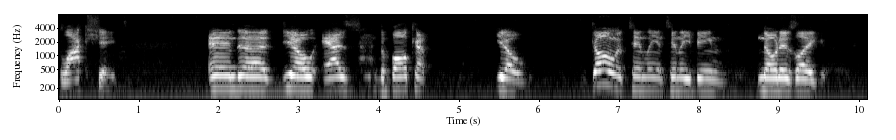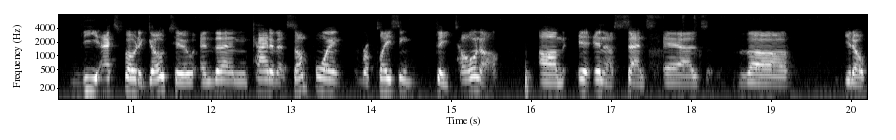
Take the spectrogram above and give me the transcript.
block shaped and uh, you know, as the ball kept, you know, going with Tinley and Tinley being known as like the expo to go to, and then kind of at some point replacing Daytona, um, in, in a sense as the, you know,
